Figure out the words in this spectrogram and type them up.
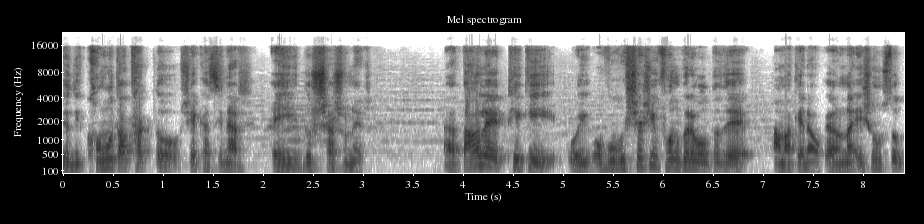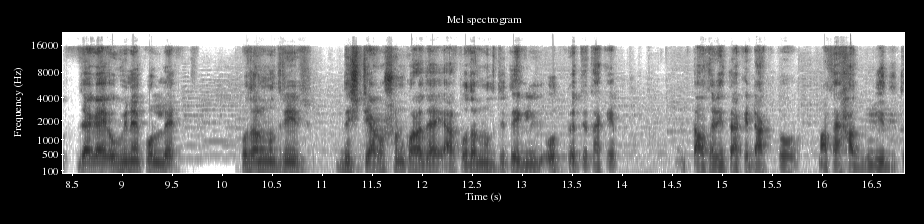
যদি ক্ষমতা থাকতো শেখ হাসিনার এই দুঃশাসনের তাহলে ঠিকই ওই অপবিশ্বাসই ফোন করে বলতো যে আমাকে নাও। কেননা এই সমস্ত জায়গায় অভিনয় করলে প্রধানমন্ত্রীর দৃষ্টি আকর্ষণ করা যায় আর প্রধানমন্ত্রী তো এগুলি ওত পেতে থাকে। তাড়াতাড়ি তাকে ডাকতো, মাথায় হাত বুলিয়ে দিত,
